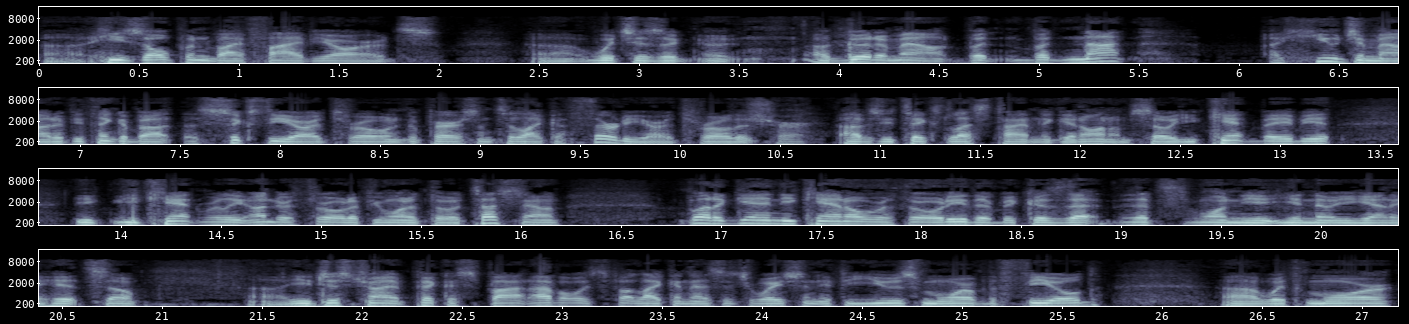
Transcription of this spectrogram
uh, he's open by five yards, uh, which is a, a, a good amount, but but not a huge amount if you think about a 60 yard throw in comparison to like a 30 yard throw that sure. obviously takes less time to get on them. So you can't baby it. You, you can't really underthrow it if you want to throw a touchdown. But again, you can't overthrow it either because that that's one you you know you got to hit. So uh, you just try and pick a spot. I've always felt like in that situation, if you use more of the field uh, with more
